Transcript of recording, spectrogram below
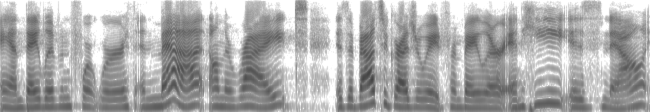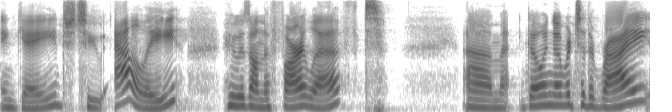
and they live in Fort Worth. And Matt on the right is about to graduate from Baylor, and he is now engaged to Allie, who is on the far left. Um, going over to the right,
